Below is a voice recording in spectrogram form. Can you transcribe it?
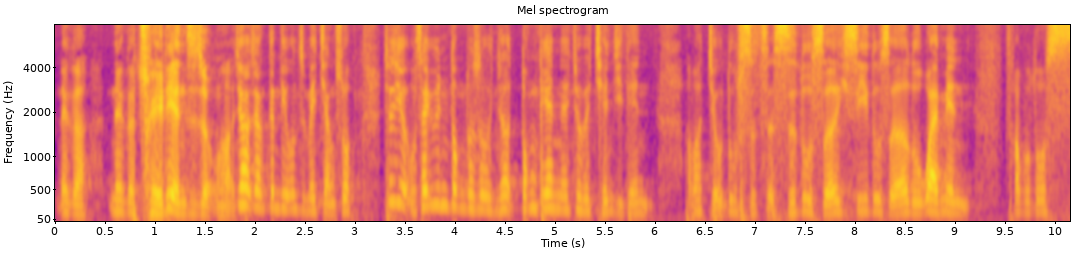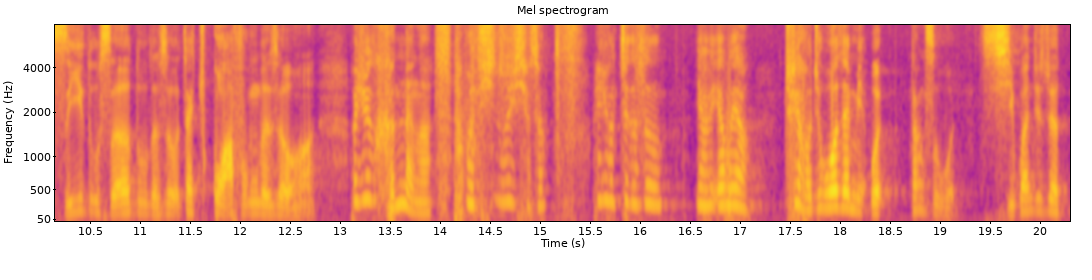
那个那个锤炼之中啊，就好像跟弟兄姊妹讲说，就是我在运动的时候，你知道冬天呢，就是前几天，好吧，九度十十度十二十一度十二度，外面差不多十一度十二度的时候，在刮风的时候哈，我觉得很冷啊。我心中想说，哎呦，这个时候要要不要最好就窝在棉，我当时我。习惯就是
